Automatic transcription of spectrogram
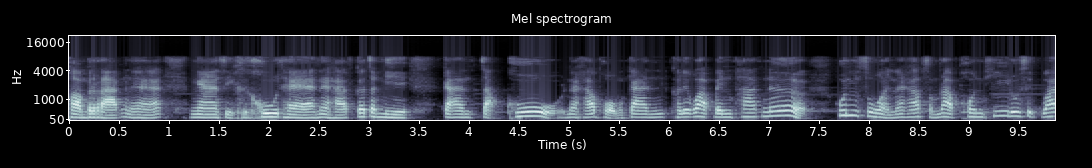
ความรักนะฮะงานสิคือคู่แท้นะครับ ก็จะมี การจับคู่นะครับผมการเขาเรียกว่าเป็นพาร์ทเนอร์หุ้นส่วนนะครับสำหรับคนที่รู้สึกว่า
